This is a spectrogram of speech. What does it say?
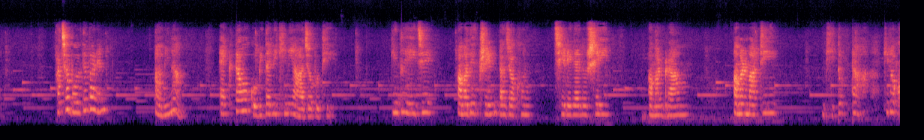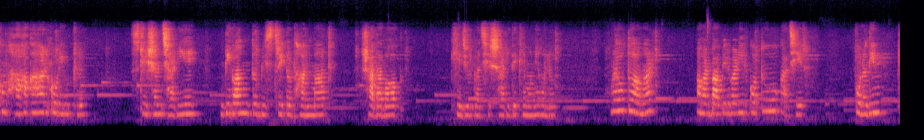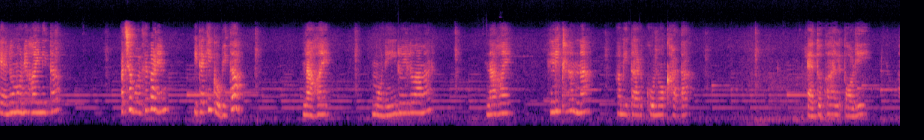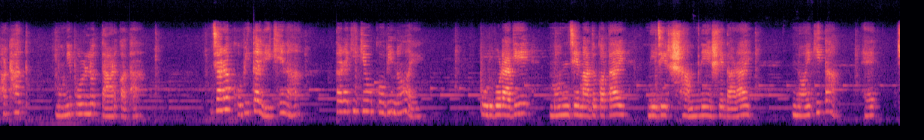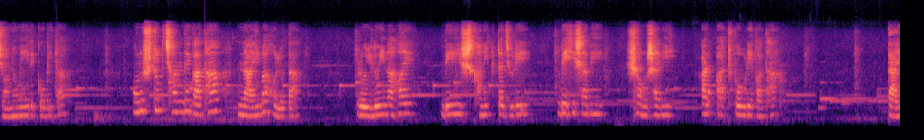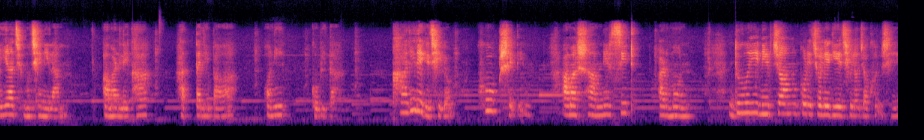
আচ্ছা বলতে পারেন, আমি না একটাও কবিতা লিখিনি আজ অবধি। কিন্তু এই যে আমাদের ট্রেনটা যখন ছেড়ে গেল সেই আমার গ্রাম, আমার মাটি, ভিতরটা কীরকম হাহাকার করে উঠল। স্টেশন ছাড়িয়ে দিগন্ত বিস্তৃত ধান মাঠ সাদা বক খেজুর গাছের শাড়ি দেখে মনে হলো, ওরাও তো আমার আমার বাপের বাড়ির কত কাছের। কোনোদিন কেন মনে হয়নি তা? আচ্ছা বলতে পারেন, এটা কি কবিতা? না হয় মনেই রইল আমার, না হয় লিখলাম না আমি তার কোনো খাতা। এতকাল পরে হঠাৎ মনে পড়ল তার কথা। যারা কবিতা লেখে না, তারা কি কেউ কবি নয়? পূর্বর আগে মন যে মাদকতায়, নিজের সামনে এসে দাঁড়ায়, নয় কি তা এক জনমের কবিতা? অনুষ্টুপ ছন্দে গাথা নাই বা হলো তা। রইলই না হয় বেশ খানিকটা জুড়ে, বেহিসাবি, সংসারী আর আটপৌড়ে কথা। তাই আজ মুছে নিলাম। আমার লেখা, হাততালি পাওয়া অনেক কবিতা। খালি লেগেছিল খুব সেদিন। আমার সামনের সিট আর মন। দুই নির্জন করে চলে গিয়েছিল যখন সে।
